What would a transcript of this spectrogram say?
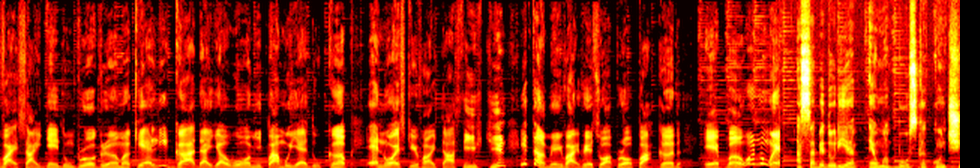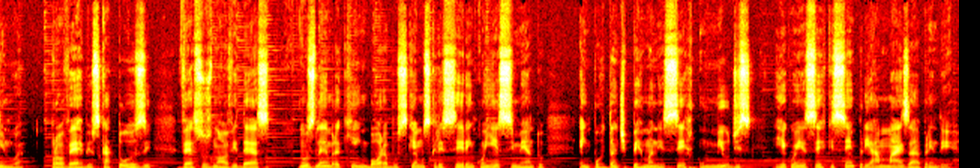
vai sair dentro de um programa que é ligado aí ao homem para mulher do campo. É nós que vai estar tá assistindo e também vai ver sua propaganda. É bom ou não é? A sabedoria é uma busca contínua. Provérbios 14, versos 9 e 10 nos lembra que, embora busquemos crescer em conhecimento, é importante permanecer humildes e reconhecer que sempre há mais a aprender.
